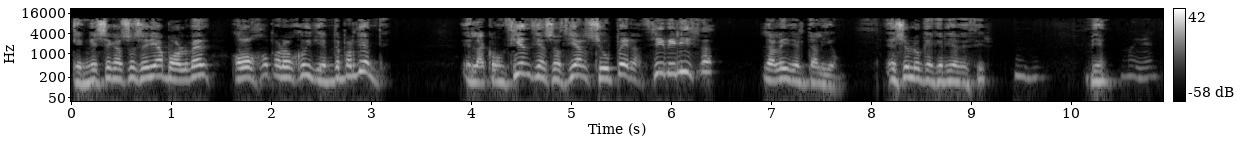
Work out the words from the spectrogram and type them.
que en ese caso sería volver ojo por ojo y diente por diente. En la conciencia social supera, civiliza la ley del talión. Eso es lo que quería decir. Bien. Muy bien.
